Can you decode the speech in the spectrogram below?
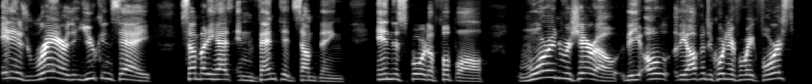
It is rare that you can say somebody has invented something in the sport of football. Warren Ruggiero, the o, the offensive coordinator for Wake Forest,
